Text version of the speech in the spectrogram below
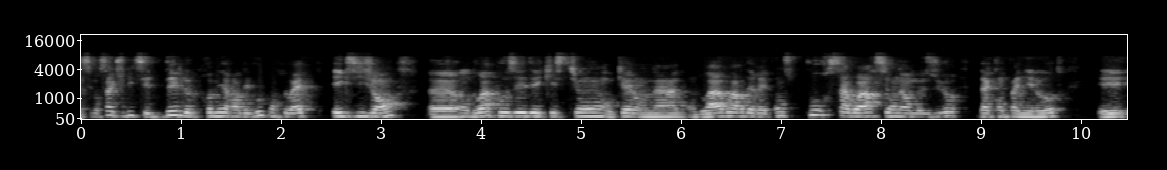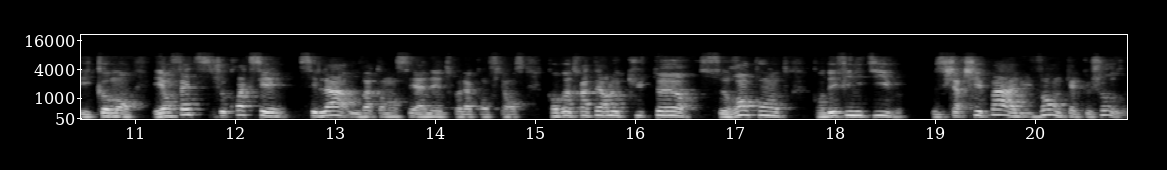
c'est pour ça que je dis que c'est dès le premier rendez-vous qu'on doit être exigeant. on doit poser des questions auxquelles on, a, on doit avoir des réponses pour savoir si on est en mesure d'accompagner l'autre et, comment. Et en fait, je crois que c'est là où va commencer à naître la confiance. Quand votre interlocuteur se rend compte qu'en définitive, vous ne cherchez pas à lui vendre quelque chose,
